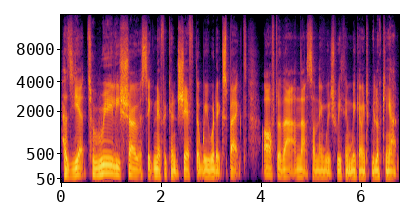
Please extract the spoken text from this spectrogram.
has yet to really show a significant shift that we would expect after that. And that's something which we think we're going to be looking at.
